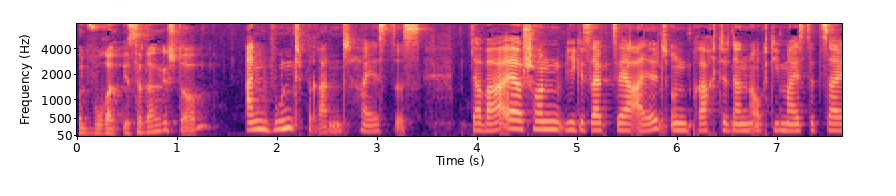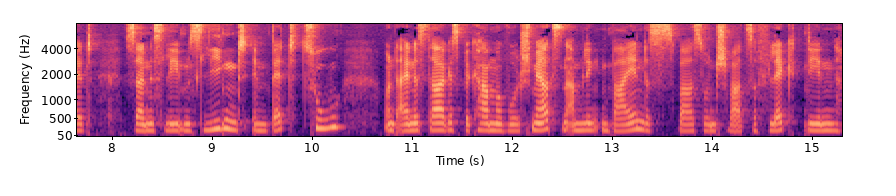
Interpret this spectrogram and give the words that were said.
Und woran ist er dann gestorben? An Wundbrand heißt es. Da war er schon, wie gesagt, sehr alt und brachte dann auch die meiste Zeit seines Lebens liegend im Bett zu. Und eines Tages bekam er wohl Schmerzen am linken Bein. Das war so ein schwarzer Fleck. Den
